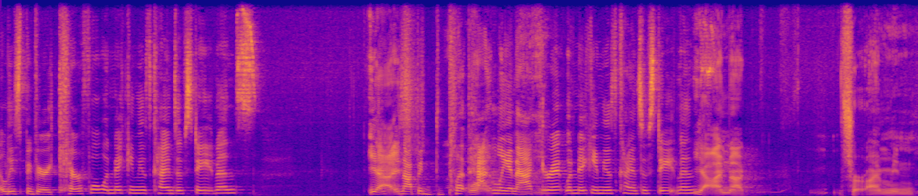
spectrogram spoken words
at least be very careful when making these kinds of statements. Yeah, not be pl- well, patently inaccurate when making these kinds of statements. Yeah, I'm not sure. I mean,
